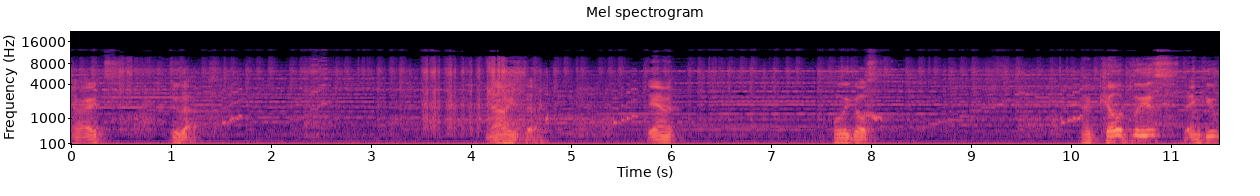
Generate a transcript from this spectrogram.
Alright, do that. Now he's dead. Damn it. Holy Ghost. Kill it, please. Thank you.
